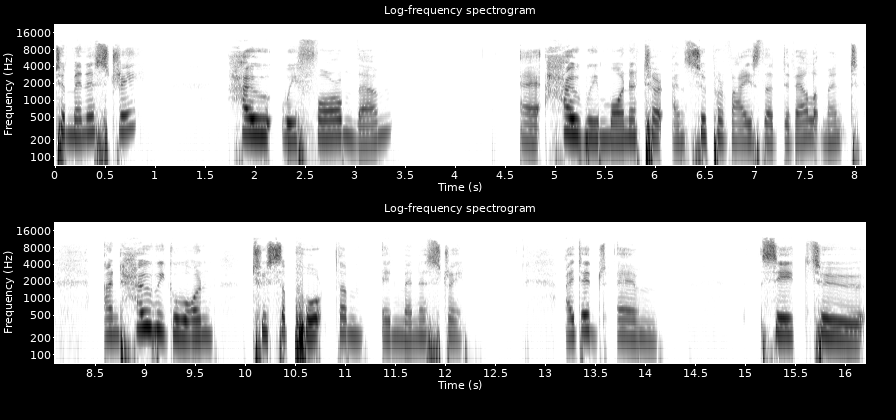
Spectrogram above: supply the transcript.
to ministry, how we form them, uh, how we monitor and supervise their development, and how we go on to support them in ministry. I did um, say to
